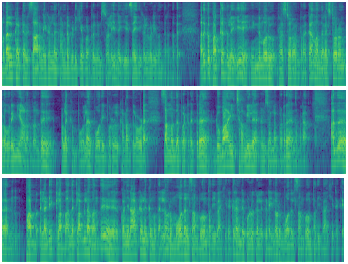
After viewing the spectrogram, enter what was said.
முதல் கட்ட விசாரணைகளில் கண்டுபிடிக்கப்பட்டிருக்குன்னு சொல்லி இன்றைக்கி செய்திகள் வெளிவந்திருந்தது. அதுக்கு பக்கத்திலேயே இன்னும் ஒரு ரெஸ்டாரண்ட் இருக்கா? அந்த ரெஸ்டாரண்ட் உரிமையாளர் வந்து வழக்கம் போல போதைப்பொருள் கடத்தலோட சம்மந்தப்பட்டிருக்கிற துபாய் சமிலன்னு சொல்லப்படுற நபரா. அந்த பப் இல்லாட்டி கிளப் அந்த கிளப்பில் வந்து கொஞ்ச நாட்களுக்கு முதல்ல ஒரு மோதல் சம்பவம் பதிவாகியிருக்கு. ரெண்டு குழுக்களுக்கு இடையில ஒரு மோதல் சம்பவம் பதிவாகியிருக்கு.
